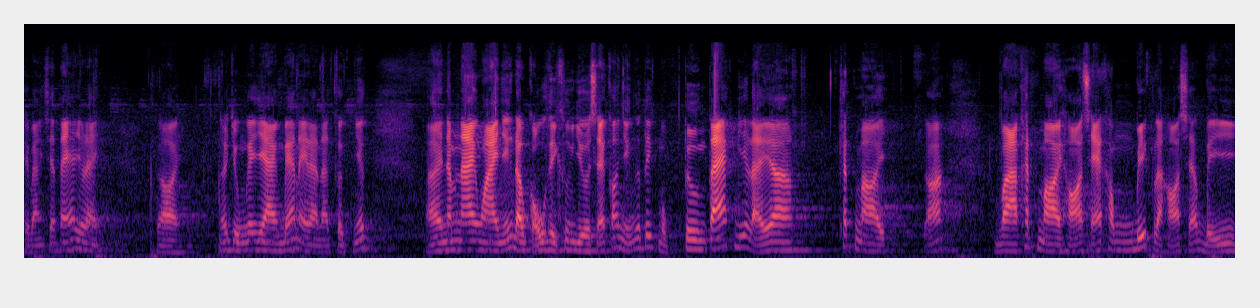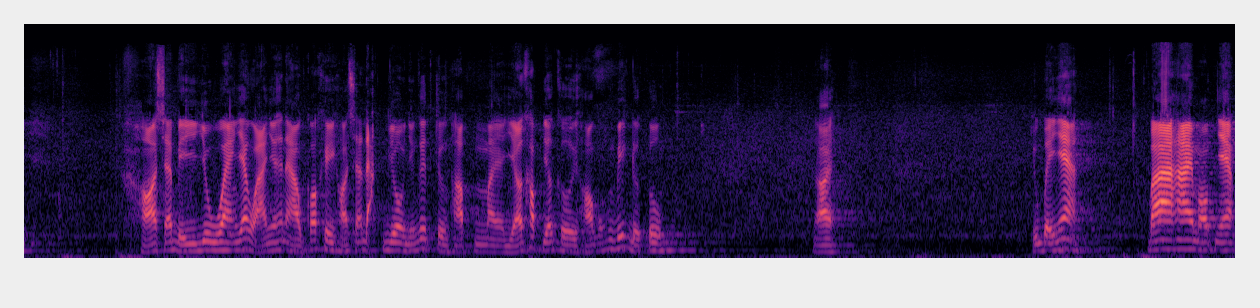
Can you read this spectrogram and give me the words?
thì bạn sẽ té vô đây. Rồi nói chung cái gian bé này là, là cực nhất. À, năm nay ngoài những đạo cụ thì khương dừa sẽ có những cái tiết mục tương tác với lại uh, khách mời. Đó và khách mời họ sẽ không biết là họ sẽ bị họ sẽ bị du quan giá họa như thế nào. Có khi họ sẽ đặt vô những cái trường hợp mà dở khóc dở cười họ cũng không biết được luôn. Rồi chuẩn bị nha. Ba hai một nhạc.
